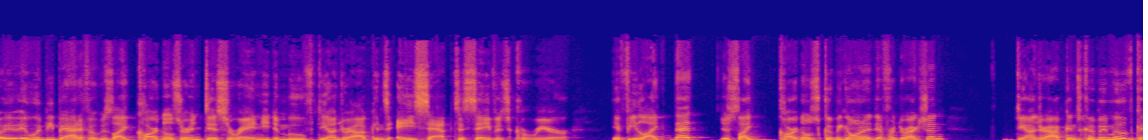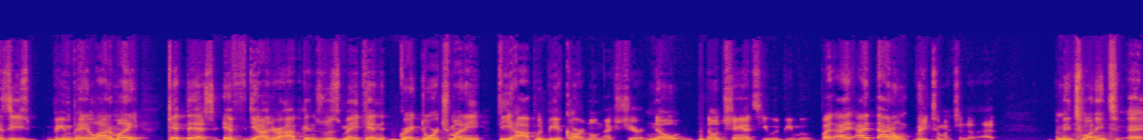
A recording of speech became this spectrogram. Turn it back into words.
it, it, would be bad if it was like Cardinals are in disarray and need to move DeAndre Hopkins ASAP to save his career. If he like that, just like Cardinals could be going in a different direction, DeAndre Hopkins could be moved because he's being paid a lot of money. Get this: if DeAndre Hopkins was making Greg Dortch money, D Hop would be a Cardinal next year. No, no chance he would be moved. But I, I, I don't read too much into that. I mean, twenty uh,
